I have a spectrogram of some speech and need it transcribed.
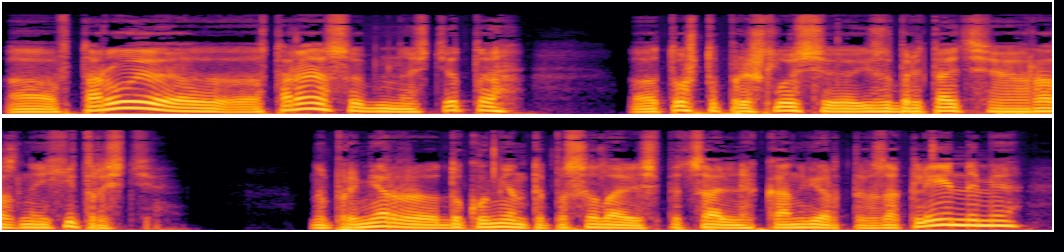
А второе, вторая особенность – это э, то, что пришлось изобретать разные хитрости. Например, документы посылались в специальных конвертах заклеенными – Э,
